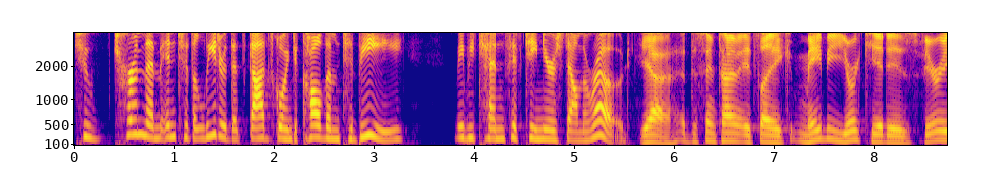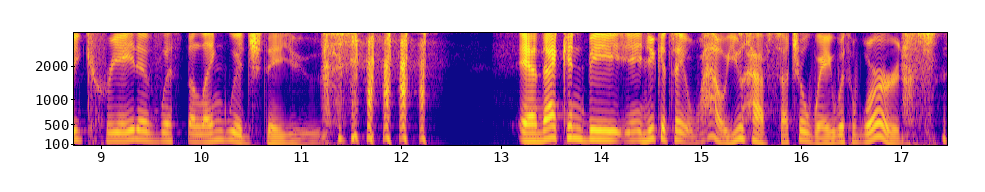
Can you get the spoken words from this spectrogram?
to turn them into the leader that God's going to call them to be maybe 10, 15 years down the road. Yeah. At the same time, it's like maybe your kid is very creative with the language they use. and that can be, and you could say, wow, you have such a way with words.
